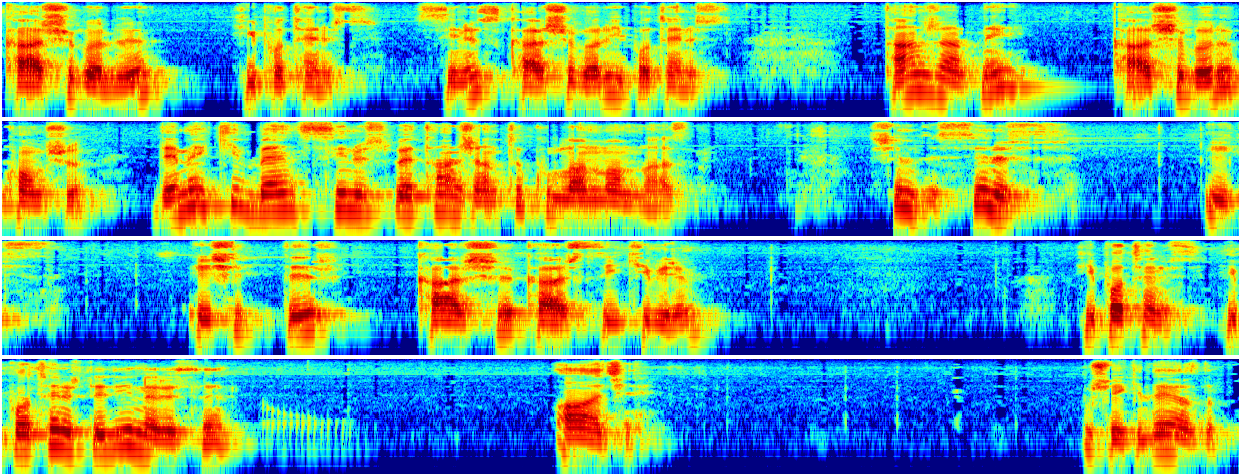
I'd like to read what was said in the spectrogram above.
Karşı bölü hipotenüs. Sinüs karşı bölü hipotenüs. Tanjant ne? Karşı bölü komşu. Demek ki ben sinüs ve tanjantı kullanmam lazım. Şimdi sinüs x eşittir karşı karşısı 2 birim. Hipotenüs. Hipotenüs dediği neresi? AC. Bu şekilde yazdım.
